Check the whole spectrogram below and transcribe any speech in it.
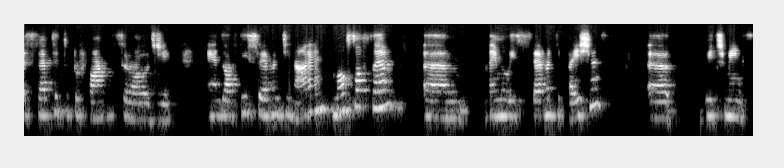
accepted to perform serology. And of these 79, most of them, um, namely 70 patients, uh, which means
